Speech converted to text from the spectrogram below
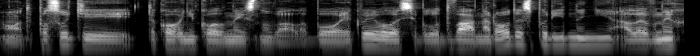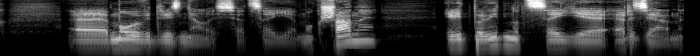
От, По суті, такого ніколи не існувало. Бо, як виявилося, було два народи споріднені, але в них Е, мови відрізнялися. Це є мокшани, і відповідно це є ерзяни.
